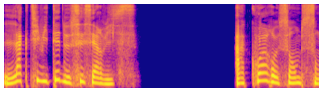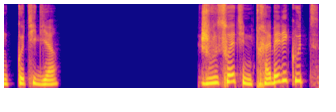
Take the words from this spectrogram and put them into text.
l'activité de ses services? À quoi ressemble son quotidien? Je vous souhaite une très belle écoute.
